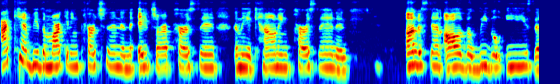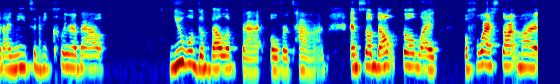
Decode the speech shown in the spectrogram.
I can't be the marketing person and the HR person and the accounting person and understand all of the legalese that I need to be clear about. You will develop that over time. And so don't feel like before I start my,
